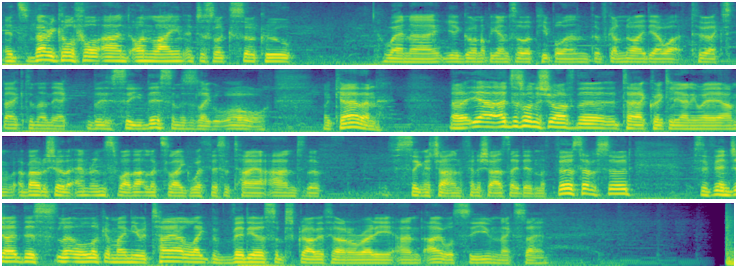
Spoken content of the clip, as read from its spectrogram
It's very colourful and online it just looks so cool when uh, you're going up against other people and they've got no idea what to expect and then they, they see this and it's just like, whoa, okay then. Uh, yeah, I just want to show off the attire quickly anyway. I'm about to show the entrance, what that looks like with this attire and the signature and finisher as I did in the first episode. So if you enjoyed this little look at my new attire, like the video, subscribe if you haven't already, and I will see you next time. And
